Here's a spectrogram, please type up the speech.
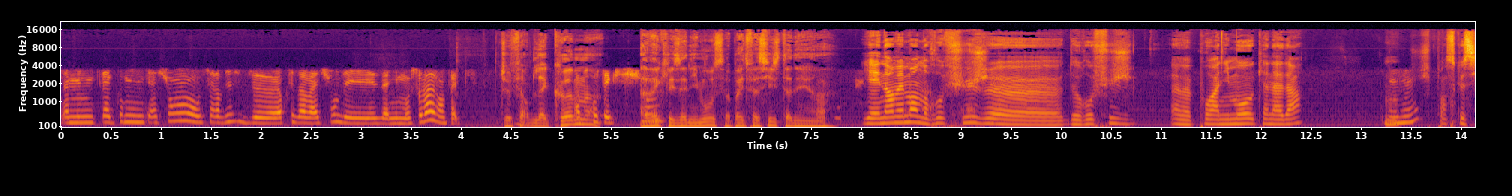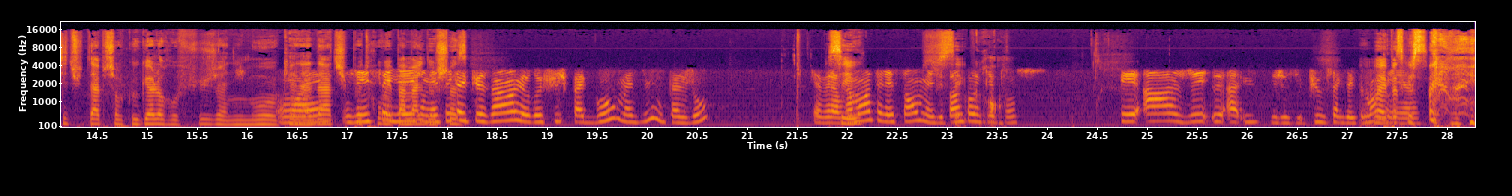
la, muni- la communication au service de la préservation des animaux sauvages en fait, Tu veux faire de la la com protection. avec les animaux Ça va pas être facile cette année. hein. Il y a énormément de refuges, euh, de refuges euh, pour animaux au Canada. Donc, Mhm. Je pense que si tu tapes sur Google refuge animaux au Canada, Ouais, tu peux j'ai trouver essayé, pas mal j'en de choses. quelques-uns, le refuge Pago m'a dit, ou Pajo, qui avait l'air vraiment intéressant, mais j'ai pas encore une grand. réponse. P-A-G-E-A-U, je sais plus où c'est exactement, Ouais, mais parce euh, c'est-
